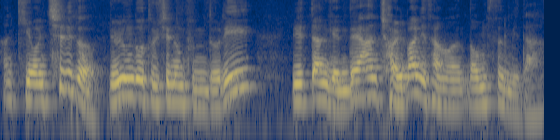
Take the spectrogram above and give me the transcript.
한 기원 7급 요 정도 두시는 분들이 1단계인데 한 절반 이상은 넘습니다.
